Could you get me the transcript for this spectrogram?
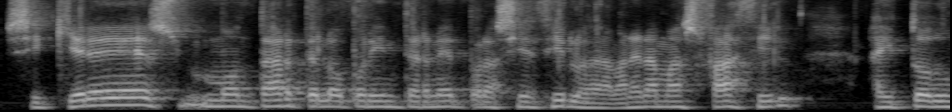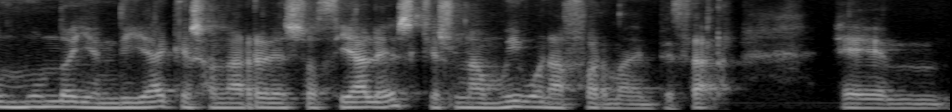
Si quieres montártelo por internet, por así decirlo, de la manera más fácil, hay todo un mundo hoy en día que son las redes sociales, que es una muy buena forma de empezar. Em,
